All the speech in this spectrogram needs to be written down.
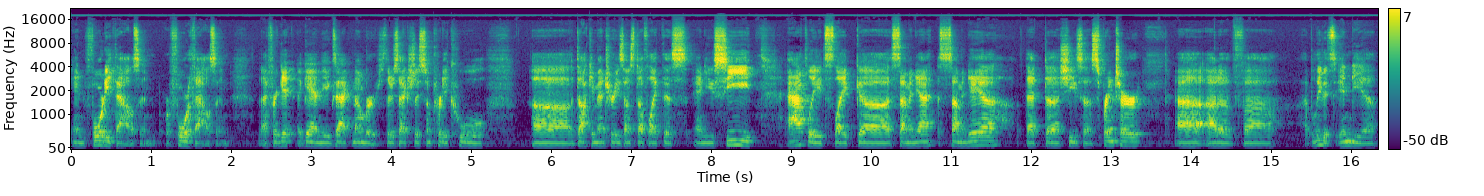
in 40,000 or 4,000. I forget, again, the exact numbers. There's actually some pretty cool uh, documentaries on stuff like this. And you see athletes like uh, that uh, she's a sprinter uh, out of, uh, I believe it's India.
